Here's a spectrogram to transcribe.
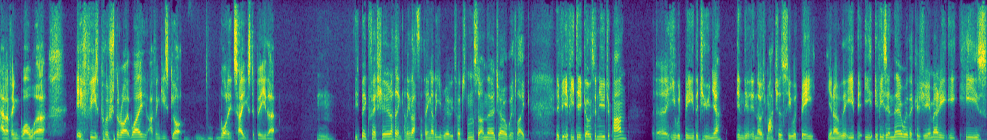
and I think Walter, if he's pushed the right way, I think he's got what it takes to be that. Mm. He's big fish here, I think. I think that's the thing. I think you really touched on something there, Joe. With like, if if he did go to New Japan, uh, he would be the junior in the in those matches. He would be, you know, he, he, if he's in there with a Kojima, he, he's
